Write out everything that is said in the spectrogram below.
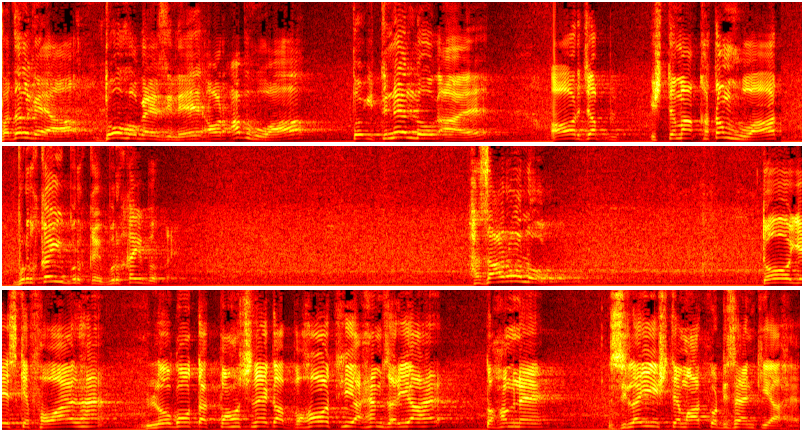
بدل گیا۔ دو ہو گئے ضلع اور اب ہوا۔ تو اتنے لوگ آئے اور جب اجتماع ختم ہوا برقی برقی برقی برقی ہزاروں لوگ۔ تو یہ اس کے فوائد ہیں۔ لوگوں تک پہنچنے کا بہت ہی اہم ذریعہ ہے، تو ہم نے ضلعی اجتماعات کو ڈیزائن کیا ہے۔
